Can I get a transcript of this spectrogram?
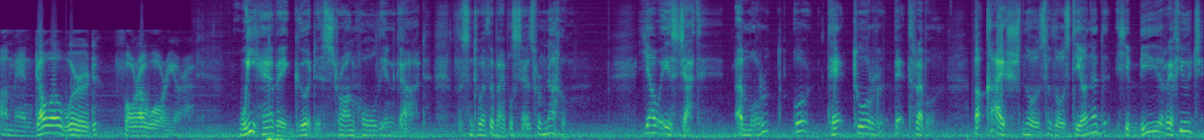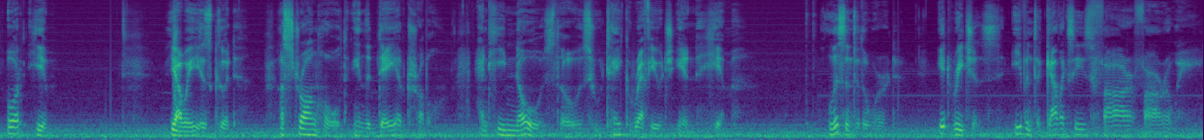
A Mando'a word for a warrior. We have a good stronghold in God. Listen to what the Bible says from Nahum. Yahweh is jat, amorut or te tuur trouble. Bakaish knows those Tion'ad, he be refuge or him. Yahweh is good, a stronghold in the day of trouble, and he knows those who take refuge in him. Listen to the word. It reaches even to galaxies far, far away.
